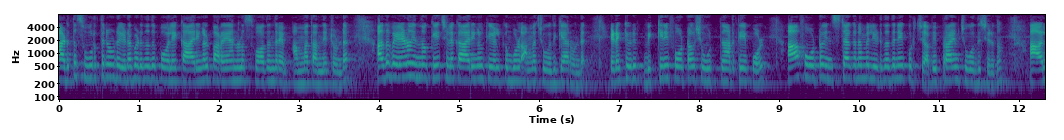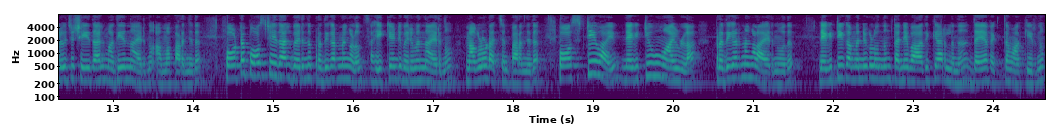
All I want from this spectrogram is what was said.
അടുത്ത സുഹൃത്തിനോട് ഇടപെടുന്നത് പോലെ കാര്യങ്ങൾ പറയാനുള്ള സ്വാതന്ത്ര്യം അമ്മ തന്നിട്ടുണ്ട്. അത് വേണോ എന്നൊക്കെ ചില കാര്യങ്ങൾ കേൾക്കുമ്പോൾ അമ്മ ചോദിക്കാറുണ്ട്. ഇടയ്ക്ക് ഒരു ബിക്കിനി ഫോട്ടോ ഷൂട്ട് നടത്തിയപ്പോൾ ആ ഫോട്ടോ ഇൻസ്റ്റാഗ്രാമിൽ ഇടുന്നതിനെ കുറിച്ച് അഭിപ്രായം ചോദിച്ചിരുന്നു. ആലോചിച്ച് ചെയ്താൽ മതിയെന്നായിരുന്നു അമ്മ പറഞ്ഞത്. ഫോട്ടോ പോസ്റ്റ് ചെയ്താൽ വരുന്ന പ്രതികരണങ്ങളും സഹിക്കേണ്ടി വരുമെന്നായിരുന്നു മകളോട് അച്ഛൻ പറഞ്ഞത്. പോസിറ്റീവായും നെഗറ്റീവുമായുള്ള പ്രതികരണങ്ങളായിരുന്നു അത്. നെഗറ്റീവ് കമന്റുകളൊന്നും തന്നെ ബാധിക്കാറില്ലെന്ന് ദയ വ്യക്തമാക്കിയിരുന്നു.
